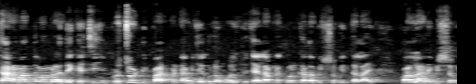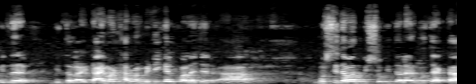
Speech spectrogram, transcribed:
যার মাধ্যমে আমরা দেখেছি প্রচুর ডিপার্টমেন্ট আমি যেগুলো বলতে চাইলাম আপনার কলকাতা বিশ্ববিদ্যালয়, কল্যাণী বিশ্ববিদ্যালয়, বিদ্যালয় ডায়মন্ড হারবার মেডিকেল কলেজের মুর্শিদাবাদ বিশ্ববিদ্যালয়ের মতো একটা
